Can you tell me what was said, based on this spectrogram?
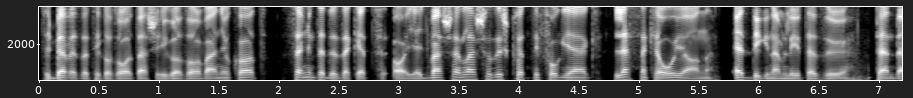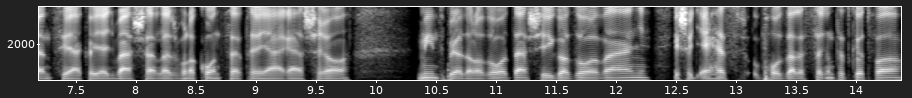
hogy bevezetik az oltási igazolványokat. Szerinted ezeket a jegyvásárláshoz is kötni fogják? Lesznek-e olyan eddig nem létező tendenciák a jegyvásárlásban, a koncertre járásra, mint például az oltási igazolvány, és hogy ehhez hozzá lesz szerinted kötve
